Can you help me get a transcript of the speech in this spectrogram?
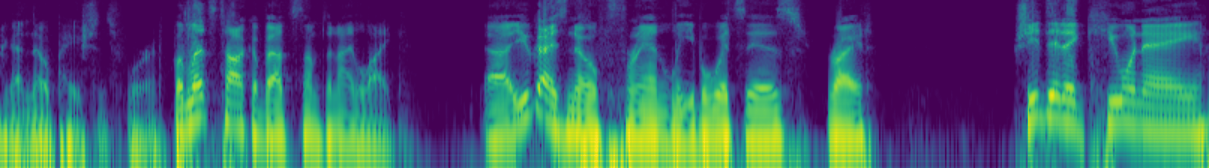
I got no patience for it. But let's talk about something I like. Uh, you guys know Fran Lebowitz is, right? She did a Q&A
